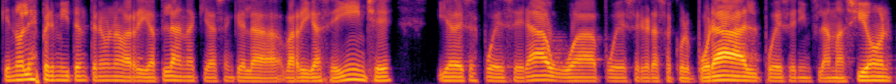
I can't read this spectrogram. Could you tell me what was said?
que no les permiten tener una barriga plana, que hacen que la barriga se hinche, y a veces puede ser agua, puede ser grasa corporal, puede ser inflamación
